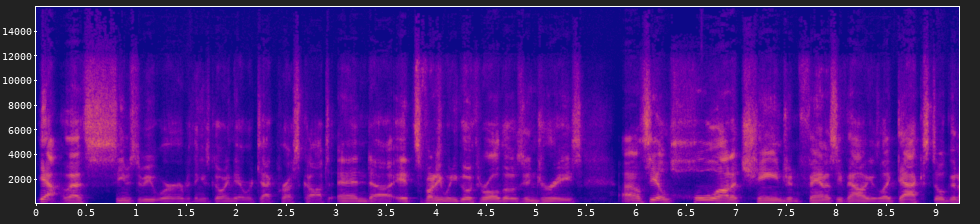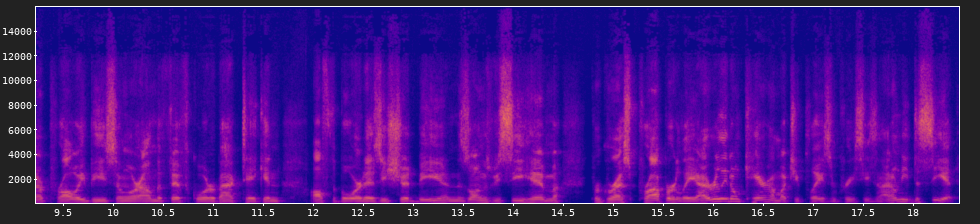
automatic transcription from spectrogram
Yeah, that seems to be where everything is going there with Dak Prescott. And uh, it's funny when you go through all those injuries, I don't see a whole lot of change in fantasy values. Like Dak's still going to probably be somewhere around the fifth quarterback taken off the board as he should be. And as long as we see him progress properly, I really don't care how much he plays in preseason. I don't need to see it.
